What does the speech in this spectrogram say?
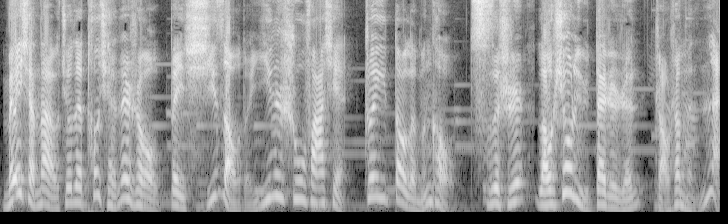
没想到就在偷钱的时候，被洗澡的殷叔发现，追到了门口。此时老修女带着人找上门来。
